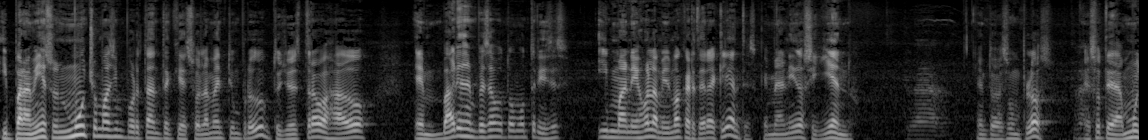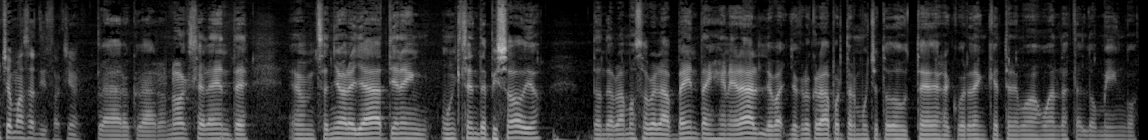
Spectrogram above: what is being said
Y para mí eso es mucho más importante que solamente un producto. Yo he trabajado en varias empresas automotrices y manejo la misma cartera de clientes que me han ido siguiendo. Entonces un plus. Eso te da mucha más satisfacción. Claro, claro. No, excelente. Em, señores, ya tienen un excelente episodio donde hablamos sobre las ventas en general. yo creo que le va a aportar mucho a todos ustedes. Recuerden que tenemos a Juan hasta el domingo.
